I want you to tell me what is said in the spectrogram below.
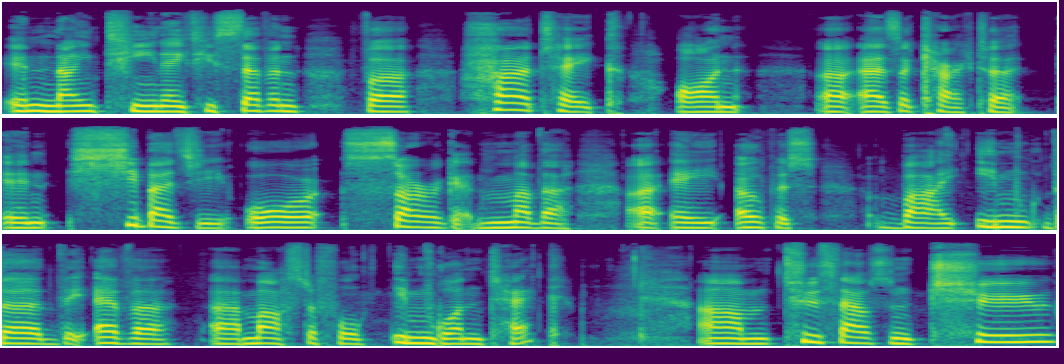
in 1987 for her take on uh, as a character in Shibaji or Surrogate Mother, uh, a opus by Im, the the ever uh, masterful Im Kwon-taek. Um, 2002,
